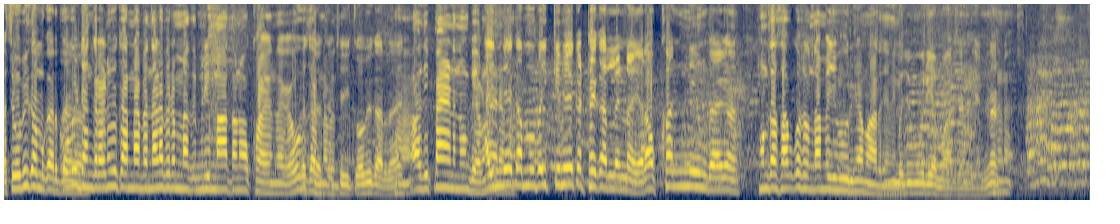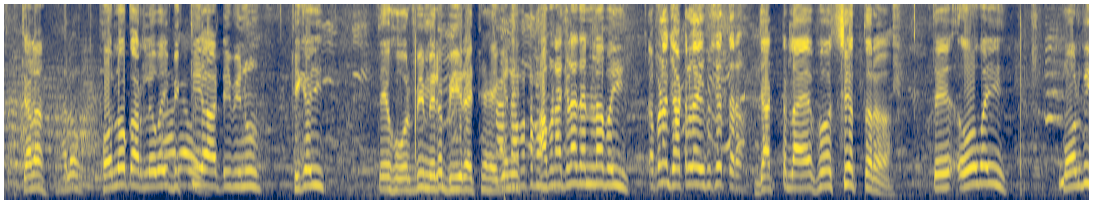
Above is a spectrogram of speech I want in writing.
ਅੱਛਾ ਉਹ ਵੀ ਕੰਮ ਕਰਦਾ ਉਹ ਵੀ ਡੰਗਰਾਂ ਨੂੰ ਵੀ ਕਰਨਾ ਪੈਂਦਾ ਨਾ ਫਿਰ ਮੇਰੀ ਮਾਂ ਤਾਂ ਔਖਾ ਹੋ ਜਾਂਦਾ ਹੈਗਾ ਉਹ ਵੀ ਕਰਨਾ ਪੈਂਦਾ। ਠੀਕ ਉਹ ਵੀ ਕਰਦਾ ਹੈ। ਆਪਦੀ ਭੈਣ ਨੂੰ ਵਿਆਹਣਾ ਇੰਨੇ ਕੰਮ ਬਈ ਕਿਵੇਂ ਇਕੱਠੇ ਕਰ ਲੈਣਾ ਯਾਰ ਔਖਾ ਨਹੀਂ ਹੁੰਦਾ ਹੈਗਾ। ਹੁਣ ਤਾਂ ਸਭ ਕੁਝ ਹੁੰਦਾ ਮਜਬੂਰੀਆਂ ਮਾਰ ਜਾਂਦੀਆਂ। ਮਜਬੂਰੀਆਂ ਮਾਰ ਜਾਂਦੀਆਂ ਨੇ ਨਾ। ਚਲ ਹੈਲੋ। ਫੋਲੋ ਕਰ ਲਿਓ ਬਾਈ ਵਿੱਕੀ ਆਰ ਟੀਵੀ ਨੂੰ ਠੀਕ ਹੈ ਜੀ? ਤੇ ਹੋਰ ਵੀ ਮੇਰੇ ਵੀਰ ਇੱਥੇ ਹੈਗੇ ਨੇ। ਆਪਣਾ ਕਿਹੜਾ ਚੈਨਲ ਆ ਬਾਈ? ਆਪਣਾ ਜੱਟ ਲਾਈਫ 76 ਜੱਟ ਲਾਈਫ 76 ਤੇ ਉਹ ਬਾਈ ਮੌਲਵੀ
